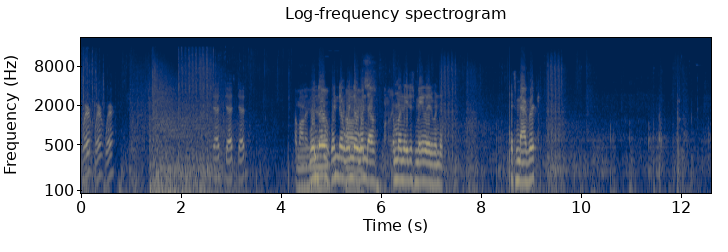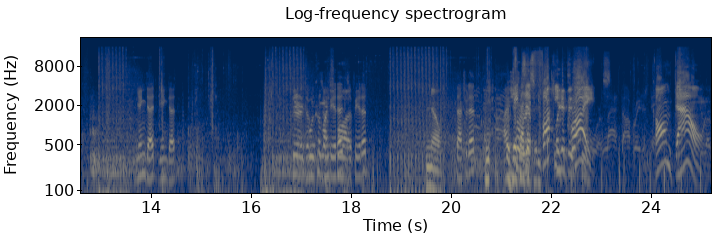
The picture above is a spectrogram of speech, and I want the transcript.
Where? Where? Where? Dead, dead, dead. I'm on it. Window, Window, window, Oh, window, he's- window. Someone they just meleeed window. It's Maverick. Ying dead, Ying dead. Dude, look at my Zofia dead, spot. Zofia dead. No. Thatcher dead. Shit, I'm that's- Jesus fucking Look at this Christ! Four last. Calm down!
